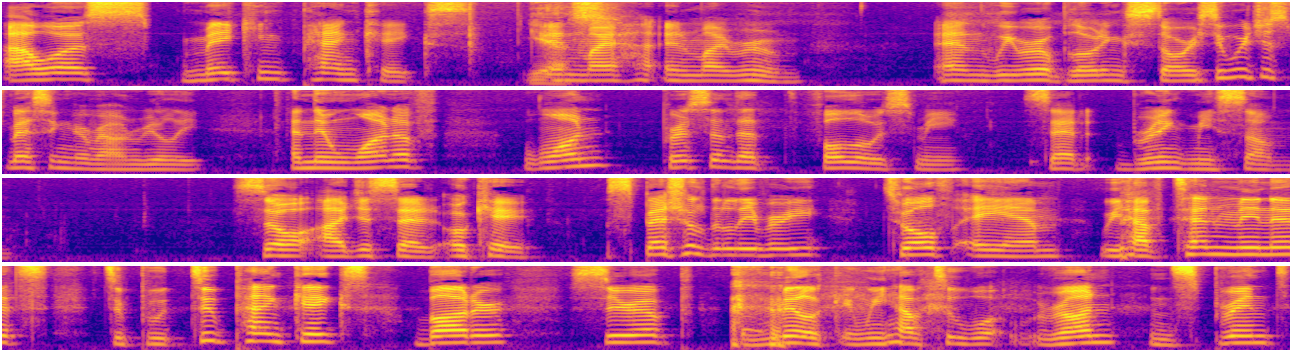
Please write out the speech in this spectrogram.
I was making pancakes Yes. in my in my room, and we were uploading stories. We were just messing around, really. And then one of one person that follows me said, "Bring me some." So I just said, "Okay, special delivery, 12 a.m. We have 10 minutes to put two pancakes, butter, syrup, and milk, and we have to w- run and sprint."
